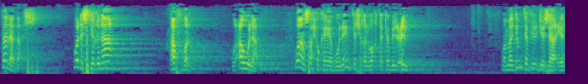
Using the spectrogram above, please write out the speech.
فلا بأس. والاستغناء أفضل. وأولى. وأنصحك يا بني تشغل وقتك بالعلم. وما دمت في الجزائر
